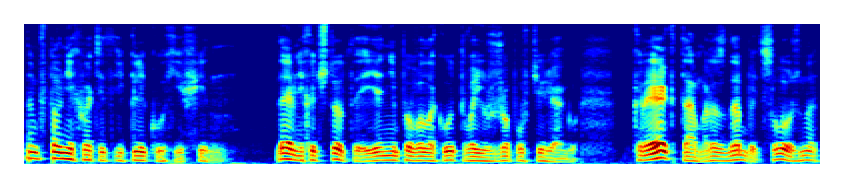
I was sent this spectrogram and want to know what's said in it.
Нам вполне хватит и кликухи, Финн. Дай мне хоть что-то, и я не поволоку твою жопу в тюрягу. Крэк там раздобыть сложно.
